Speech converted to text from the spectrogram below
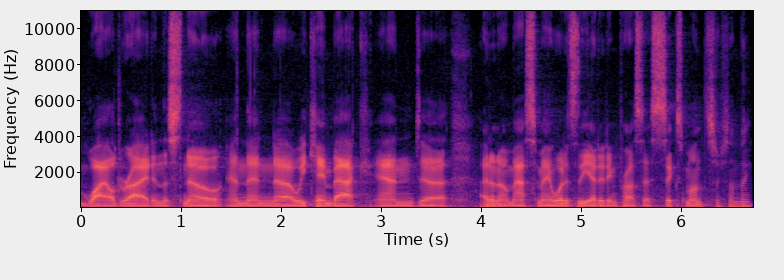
wild ride in the snow. And then uh, we came back, and uh, I don't know, Masame, what is the editing process? Six months or something?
